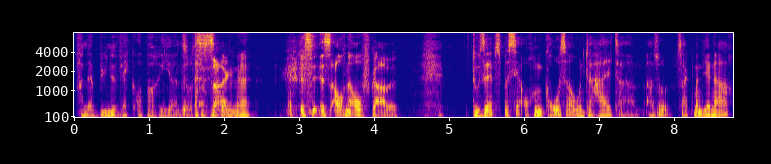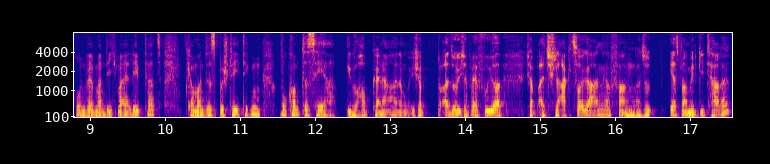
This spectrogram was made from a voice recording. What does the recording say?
von der Bühne wegoperieren, sozusagen sagen. Ne? Es ist auch eine Aufgabe. Du selbst bist ja auch ein großer Unterhalter. Also sagt man dir nach und wenn man dich mal erlebt hat, kann man das bestätigen. Wo kommt das her? Überhaupt keine Ahnung. Ich habe also ich habe ja früher, ich habe als Schlagzeuger angefangen. Mhm. Also erstmal mit Gitarre.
